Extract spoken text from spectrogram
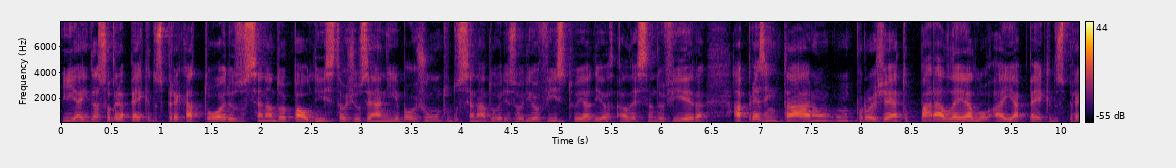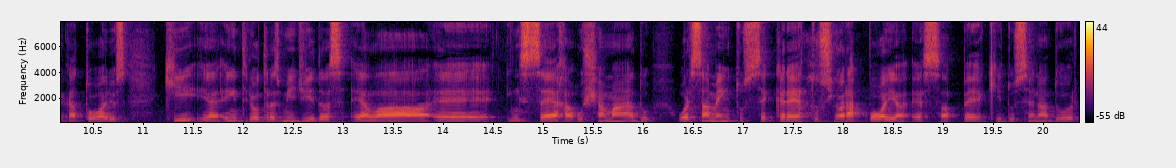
E ainda sobre a PEC dos precatórios, o senador paulista, o José Aníbal, junto dos senadores Oriovisto e Alessandro Vieira, apresentaram um projeto paralelo aí à PEC dos precatórios, que, é, entre outras medidas, ela é, encerra o chamado orçamento secreto. O senhor apoia essa PEC do senador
